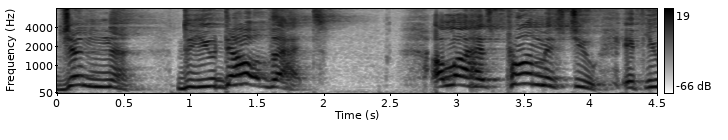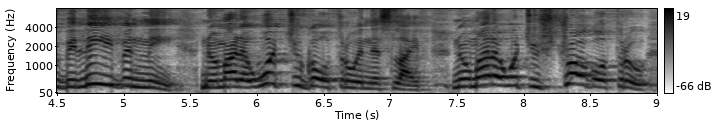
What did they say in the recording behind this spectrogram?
Jannah. Do you doubt that? Allah has promised you, if you believe in me, no matter what you go through in this life, no matter what you struggle through,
